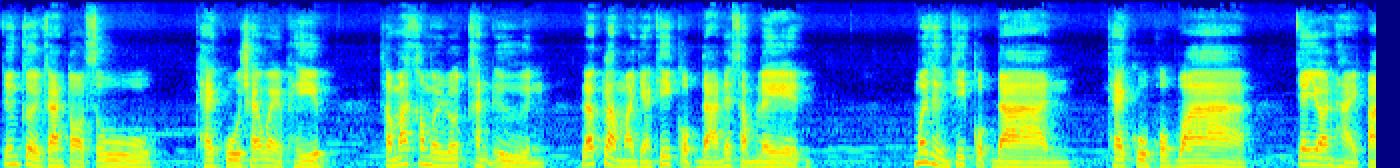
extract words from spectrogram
จึงเกิดการต่อสู้แทกูใช้ไหวพริบ สามารถขโมยรถคันอื่น แล้วกลับมาอยังที่กบดานได้สำเร็จ เมื่อถึงที่กบดาน แทกูพบว่าแจยอนหายไป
